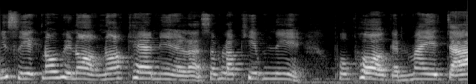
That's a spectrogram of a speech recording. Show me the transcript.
มิวสิกเนาะพี่น้องเนาะแค่นี้แหละสำหรับคลิปนี้ พ่อกันไหมจ้า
